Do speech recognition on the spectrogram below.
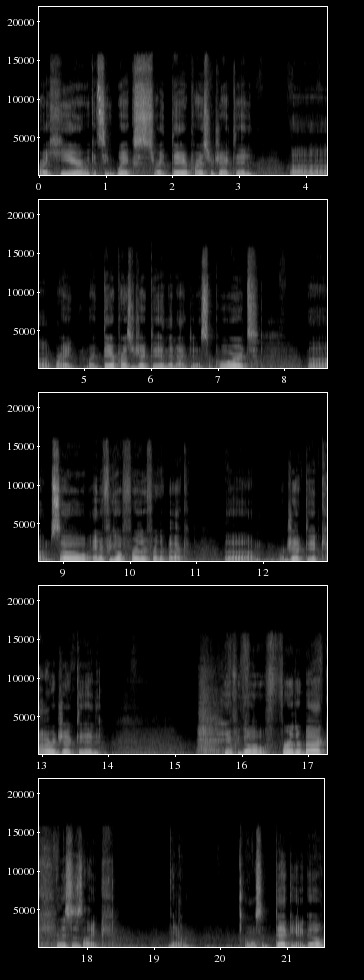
right here, we could see wicks right there, price rejected, uh, right, right there, price rejected, and then acted as support. Um, so, and if we go further, further back, um, rejected, kind of rejected. And if we go further back, this is like, you know, almost a decade ago,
